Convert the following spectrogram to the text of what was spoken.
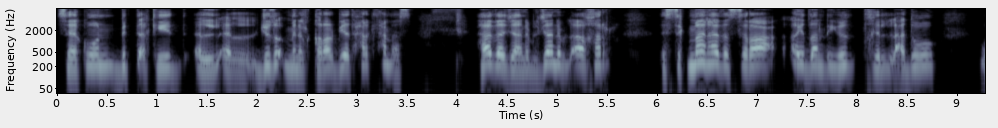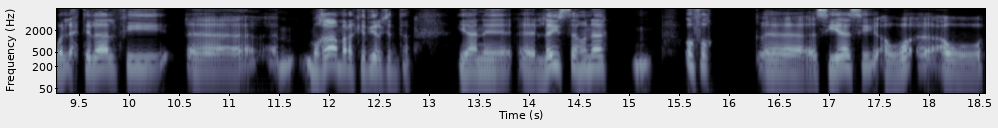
سيكون بالتأكيد الجزء من القرار بيد حركة حماس. هذا جانب، الجانب الآخر استكمال هذا الصراع أيضا يدخل العدو والاحتلال في مغامرة كبيرة جدا. يعني ليس هناك أفق سياسي أو أو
